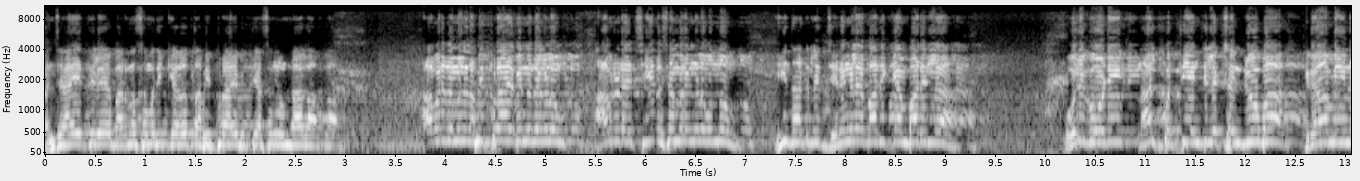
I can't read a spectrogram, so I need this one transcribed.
പഞ്ചായത്തിലെ ഭരണസമിതിക്കകത്ത് അഭിപ്രായ വ്യത്യാസങ്ങൾ ഉണ്ടാകാം അവർ തമ്മിലുള്ള അഭിപ്രായ ഭിന്നതകളും അവരുടെ ശീതസമരങ്ങളും ഒന്നും ഈ നാട്ടിലെ ജനങ്ങളെ ബാധിക്കാൻ പാടില്ല. ഒരു കോടി നാൽപ്പത്തിയഞ്ച് ലക്ഷം രൂപ ഗ്രാമീണ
